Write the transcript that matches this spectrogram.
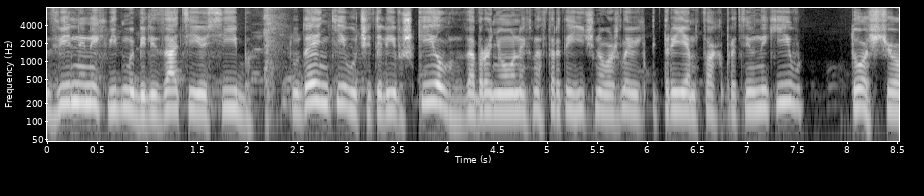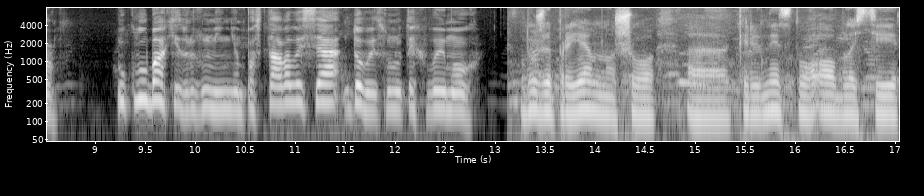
звільнених від мобілізації осіб, студентів, учителів шкіл, заброньованих на стратегічно важливих підприємствах працівників тощо. У клубах із розумінням поставилися до висунутих вимог. Дуже приємно, що е, керівництво області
